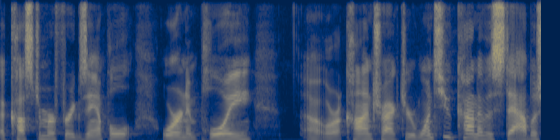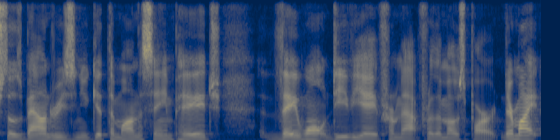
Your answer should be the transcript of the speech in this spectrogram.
a customer, for example, or an employee uh, or a contractor, once you kind of establish those boundaries and you get them on the same page, they won't deviate from that for the most part. There might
